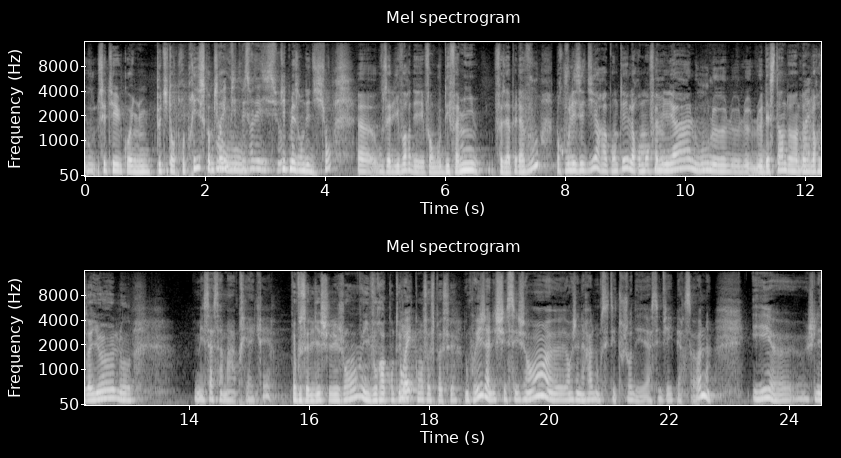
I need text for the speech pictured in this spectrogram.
vous c'était quoi une petite entreprise comme ça Oui, une petite maison d'édition. petite maison d'édition. Euh, vous alliez voir des, enfin, où des familles faisaient appel à vous pour que vous les aidiez à raconter leur roman familial ou le, le, le, le destin d'un d'un Ouais. de leurs aïeuls. ou- Mais ça, ça m'a appris à écrire. Et vous alliez chez les gens ils vous racontaient leur- comment ça se passait. Donc oui, j'allais chez ces gens, euh, en général, donc c'était toujours des assez vieilles personnes. Et euh, je, les,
